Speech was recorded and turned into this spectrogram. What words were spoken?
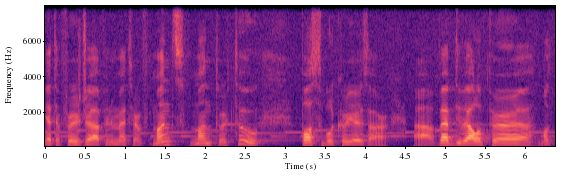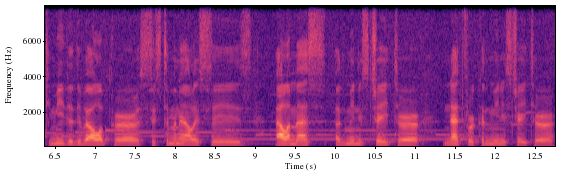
get a first job in a matter of months, month or two. Possible careers are uh, web developer, multimedia developer, system analysis, LMS administrator, network administrator,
